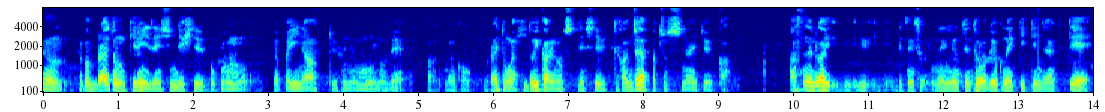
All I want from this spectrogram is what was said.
うん、やっぱブライトンも綺麗に前進できてるところもやっぱいいなというふうに思うので、あなんかブライトンがひどいから4失点してるって感じはやっぱちょっとしないというか、アーセナルが別にそうね、4点取るほど良くないって言ってんじゃなくて、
